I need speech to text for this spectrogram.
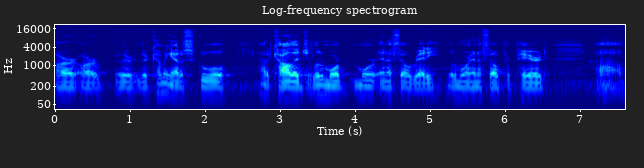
are are they're, they're coming out of school out of college, a little more more NFL ready, a little more NFL prepared. Um,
